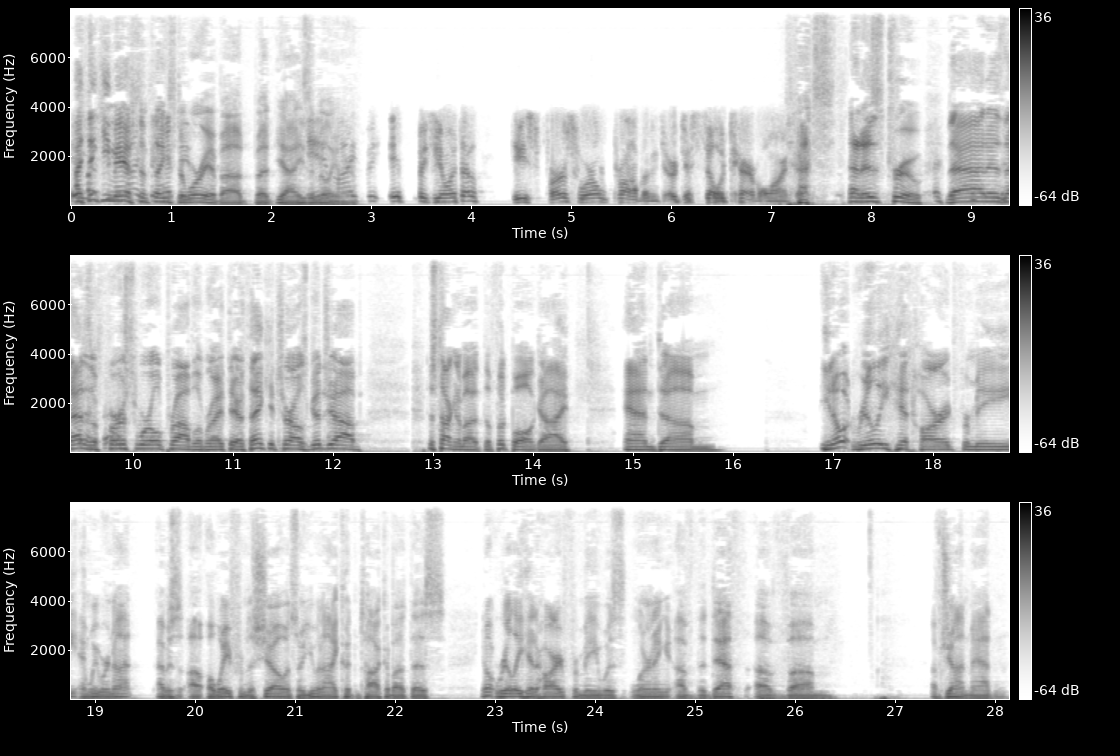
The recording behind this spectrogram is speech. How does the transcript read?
it I think he may have some to things to his- worry about, but yeah, he's a millionaire. be, it, but you know what though? These first world problems are just so terrible, aren't they? That's, that is true. That is that is a first world problem right there. Thank you, Charles. Good job. Just talking about the football guy, and um, you know what really hit hard for me, and we were not. I was uh, away from the show, and so you and I couldn't talk about this. You know what really hit hard for me was learning of the death of um, of John Madden.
